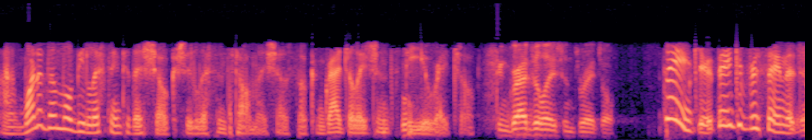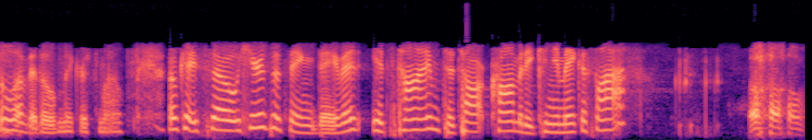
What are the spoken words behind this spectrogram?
Um one of them will be listening to this show cuz she listens to all my shows. So congratulations to you, Rachel. Congratulations, Rachel. Thank you. Thank you for saying that. She'll love it. It'll make her smile. Okay, so here's the thing, David. It's time to talk comedy. Can you make us laugh? Um,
